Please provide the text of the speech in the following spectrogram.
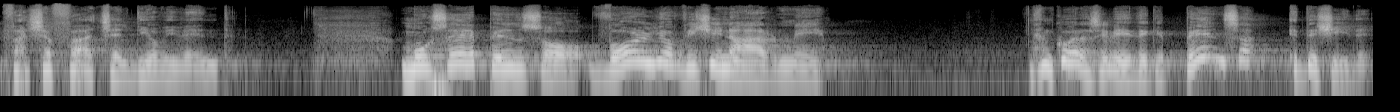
faccia a faccia il Dio vivente. Mosè pensò, voglio avvicinarmi. Ancora si vede che pensa e decide.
